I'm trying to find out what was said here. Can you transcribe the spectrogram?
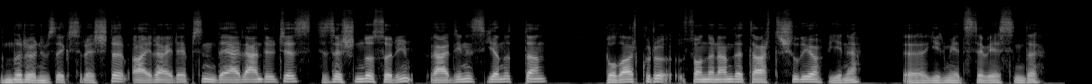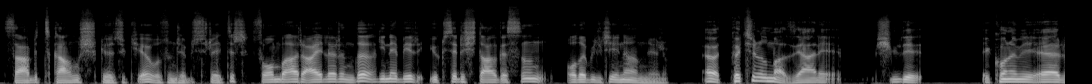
Bunları önümüzdeki süreçte ayrı ayrı hepsini değerlendireceğiz. Size şunu da sorayım. Verdiğiniz yanıttan dolar kuru son dönemde tartışılıyor yine. E, 27 seviyesinde sabit kalmış gözüküyor uzunca bir süredir. Sonbahar aylarında yine bir yükseliş dalgasının olabileceğini anlıyorum. Evet kaçınılmaz yani şimdi ekonomi eğer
